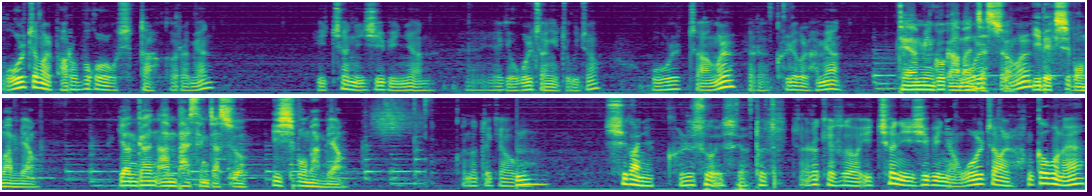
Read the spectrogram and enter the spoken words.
우울증을 바로 보고 싶다 그러면 2022년 예, 여기 우울장이죠 그죠 이렇게 클릭을 하면 대한민국 암 환자 수 우울증을 215만 명, 연간 암 발생자 수 25만 명. 그건 어떻게 하고 시간이 걸릴 수도 있어요. 또 자, 이렇게 해서 2022년 5월장을 한꺼번에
